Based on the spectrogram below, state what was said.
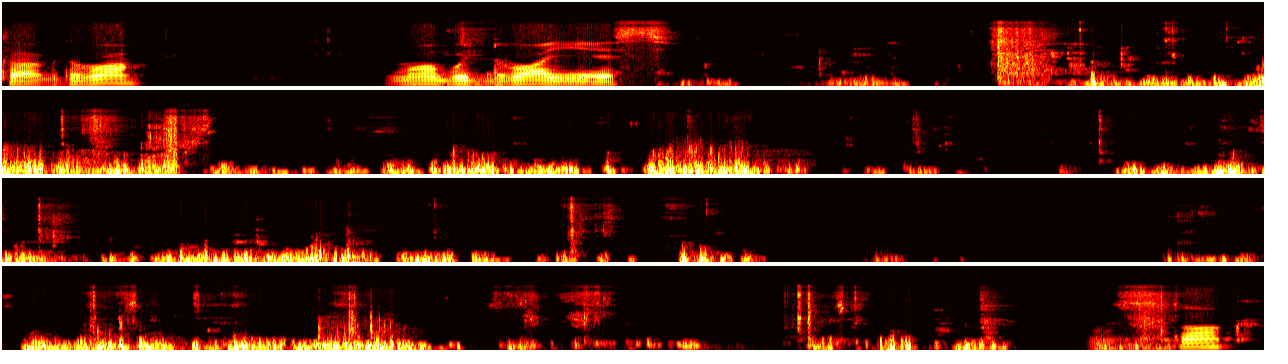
Так, два. Мабуть, два есть. Ось так.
